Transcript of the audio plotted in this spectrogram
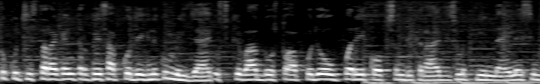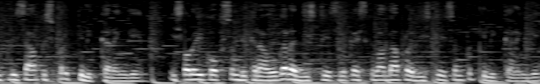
तो कुछ इस तरह का इंटरफेस आपको देखने को मिल जाए। उसके बाद दोस्तों, आपको जो ऊपर एक ऑप्शन दिख रहा है, जिसमें तीन लाइन है सिंपली से आप इस पर क्लिक करेंगे। इस पर एक ऑप्शन दिख रहा होगा रजिस्ट्रेशन का। इसके बाद आप रजिस्ट्रेशन पर क्लिक करेंगे।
